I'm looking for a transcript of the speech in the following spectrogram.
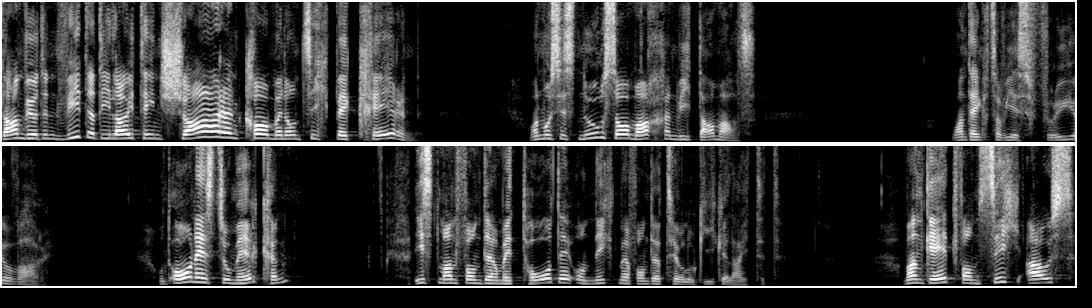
dann würden wieder die Leute in Scharen kommen und sich bekehren. Man muss es nur so machen wie damals. Man denkt so, wie es früher war. Und ohne es zu merken, ist man von der Methode und nicht mehr von der Theologie geleitet. Man geht von sich aus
